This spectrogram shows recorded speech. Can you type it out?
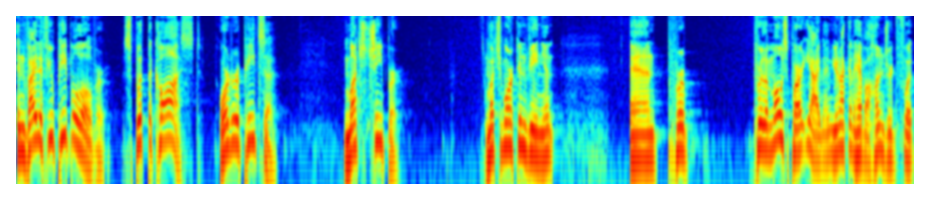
invite a few people over, split the cost, order a pizza. Much cheaper, much more convenient. And for, for the most part, yeah, you're not going to have a 100 foot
